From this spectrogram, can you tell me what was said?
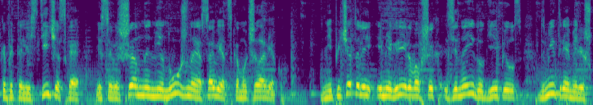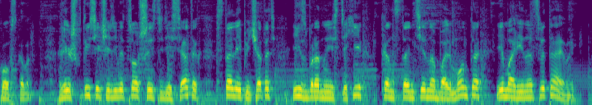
капиталистическое и совершенно ненужное советскому человеку. Не печатали эмигрировавших Зинаиду Гиппиус, Дмитрия Мережковского. Лишь в 1960-х стали печатать избранные стихи Константина Бальмонта и Марины Цветаевой –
